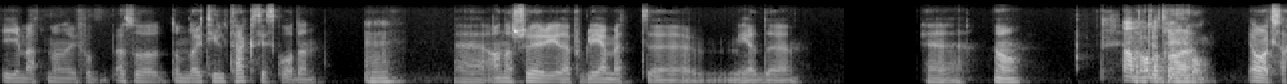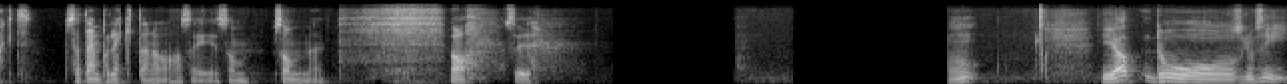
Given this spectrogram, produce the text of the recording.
I och med att man får, alltså de la ju till taxiskåden. Mm. Eh, annars så är det ju det här problemet eh, med eh, eh, ja, Ja, men Att hålla det tre bara- igång. ja exakt. Sätta en på läktaren och ha sig som som eh, ja, så vidare. Mm. Ja, då ska vi se.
